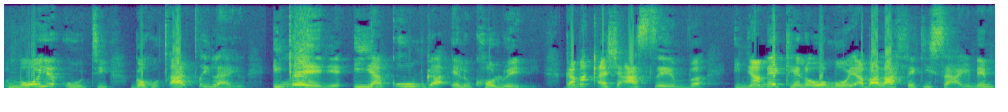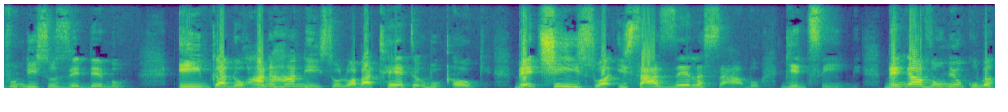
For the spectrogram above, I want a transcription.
umoya uthi ngokucacileyo inxenye iyakumka elukholweni ngamaxesha asemva inyamekela omoya abalahlekisayo nemfundiso zedemoni imka nohanahaniso lwabathethe ubuxoki betshiswa isazela sabo ngentsimbi bengavumi ukuba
